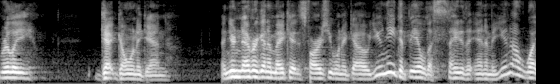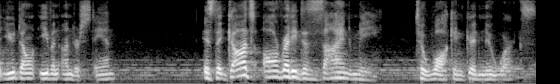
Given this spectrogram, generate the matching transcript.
really get going again, and you're never going to make it as far as you want to go, you need to be able to say to the enemy, you know what you don't even understand? Is that God's already designed me to walk in good new works.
